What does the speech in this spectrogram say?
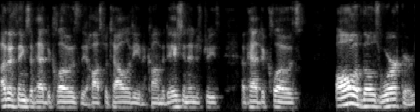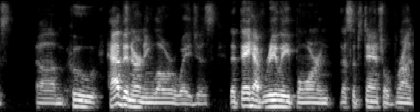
other things have had to close, the hospitality and accommodation industries have had to close. All of those workers um, who have been earning lower wages that they have really borne the substantial brunt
